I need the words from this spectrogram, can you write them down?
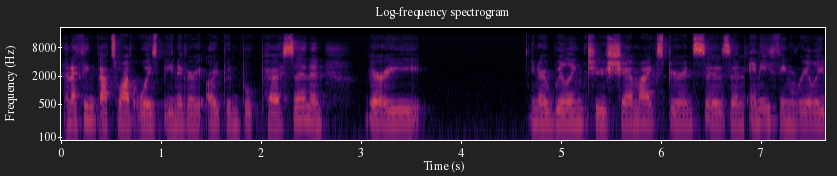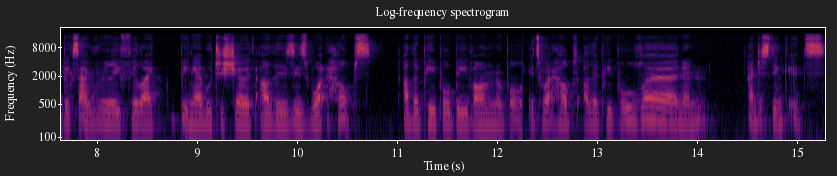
And I think that's why I've always been a very open book person and very you know willing to share my experiences and anything really because I really feel like being able to share with others is what helps other people be vulnerable. It's what helps other people learn. And I just think it's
